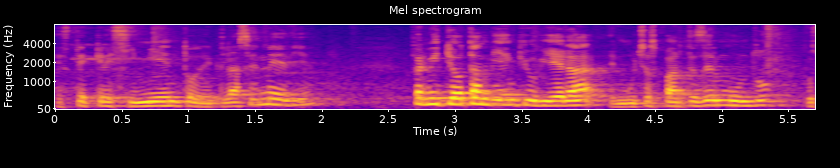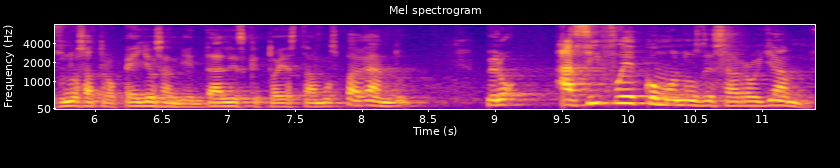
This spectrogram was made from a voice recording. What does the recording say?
este crecimiento de clase media, permitió también que hubiera en muchas partes del mundo pues unos atropellos ambientales que todavía estamos pagando, pero así fue como nos desarrollamos,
